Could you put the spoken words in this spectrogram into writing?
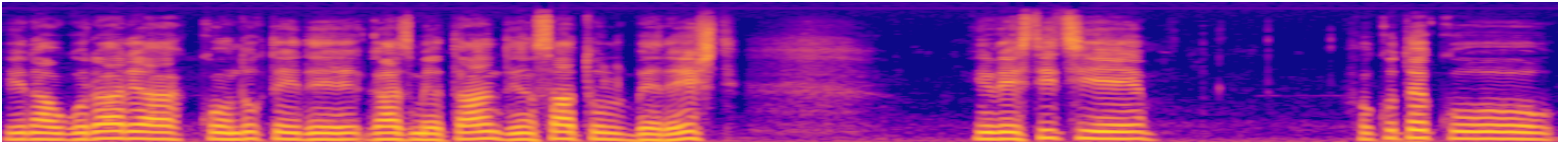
inaugurarea conductei de gaz metan din satul Berești, investiție făcută cu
